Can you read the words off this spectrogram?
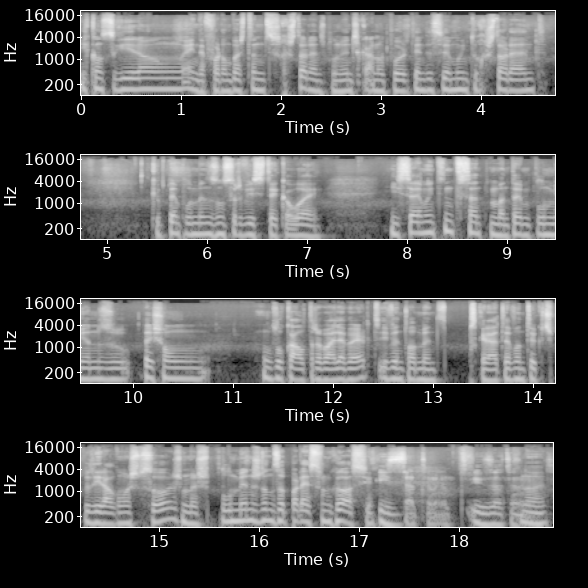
e conseguiram, ainda foram bastantes restaurantes, pelo menos cá no Porto, ainda ser muito restaurante que tem pelo menos um serviço takeaway. Isso é muito interessante, mantém pelo menos o, deixam um, um local de trabalho aberto, eventualmente se calhar até vão ter que despedir algumas pessoas, mas pelo menos não desaparece o negócio. Exatamente, exatamente.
